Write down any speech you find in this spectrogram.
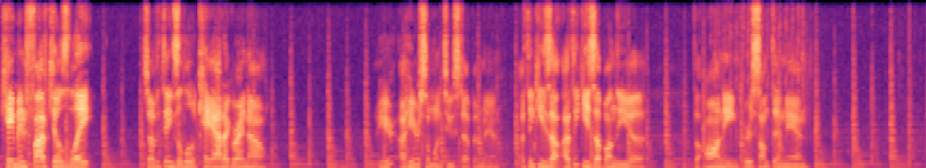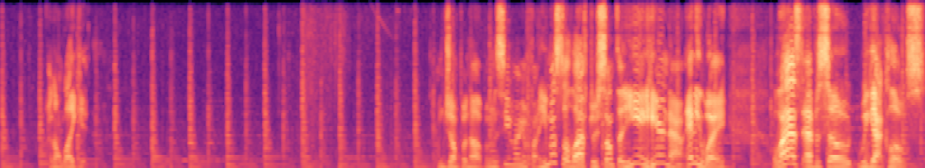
Came in five kills late. So everything's a little chaotic right now. I hear, I hear someone two-stepping, man. I think he's up. I think he's up on the, uh, the awning or something, man. I don't like it. I'm jumping up. I'm gonna see if I can find. He must have left or something. He ain't here now. Anyway, last episode we got close,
